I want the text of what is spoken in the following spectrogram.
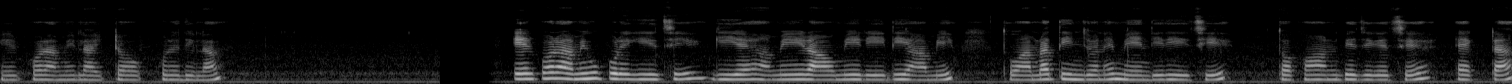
এরপর আমি লাইটটা অফ করে দিলাম। এরপর আমি উপরে গিয়েছি, গিয়ে আমি, রাউমি, রিদি, আমি, তো আমরা তিনজনে মেহেন্দি দিয়েছি। তখন বেজে গেছে একটা।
